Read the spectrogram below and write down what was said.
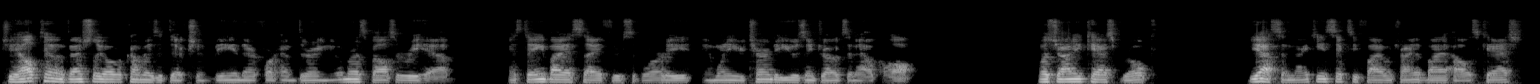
She helped him eventually overcome his addiction, being there for him during numerous bouts of rehab and staying by his side through sobriety and when he returned to using drugs and alcohol. Was Johnny Cash broke? Yes, in 1965, when trying to buy a house, Cash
